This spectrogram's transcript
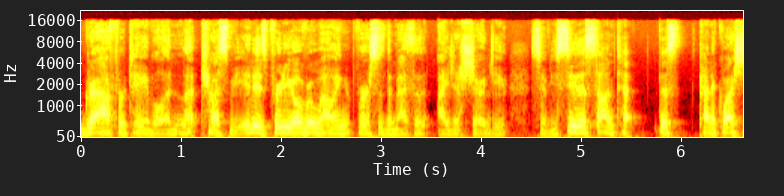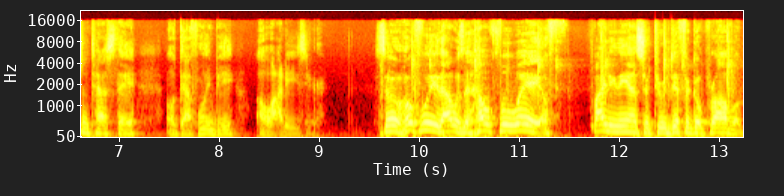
graph or table. And let, trust me, it is pretty overwhelming versus the method I just showed you. So if you see this on this kind of question test day, it'll definitely be a lot easier. So hopefully that was a helpful way of finding the answer to a difficult problem.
